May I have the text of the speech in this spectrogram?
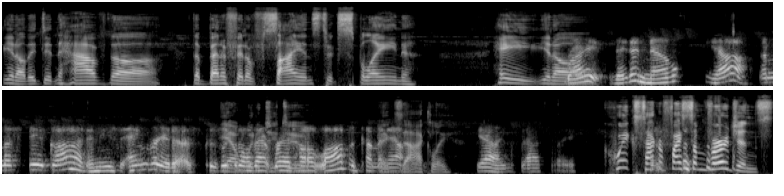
you know they didn't have the the benefit of science to explain. Hey, you know, Right. They didn't know. Yeah, there must be a God, and He's angry at us because look Yeah, at all that red do? hot lava coming out. exactly. Yeah, exactly. quick sacrifice some virgins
